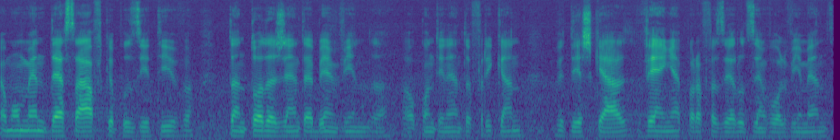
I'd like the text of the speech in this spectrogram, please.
é o momento dessa África positiva, portanto toda a gente é bem-vinda ao continente africano, desde que venha para fazer o desenvolvimento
